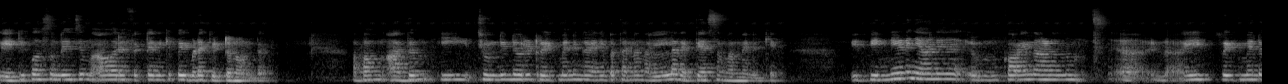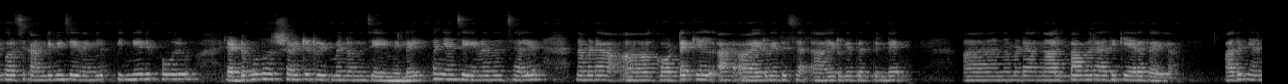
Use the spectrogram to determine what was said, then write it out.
എയ്റ്റി പെർസെന്റേജും ആ ഒരു എഫക്റ്റ് എനിക്കിപ്പോൾ ഇവിടെ കിട്ടുന്നുണ്ട്. അപ്പം അതും ഈ ചുണ്ടിന്റെ ഒരു ട്രീറ്റ്മെന്റും കഴിഞ്ഞപ്പോൾ തന്നെ നല്ല വ്യത്യാസം വന്നു എനിക്ക് ഈ പിന്നീട് ഞാൻ കുറേ നാളൊന്നും ഈ ട്രീറ്റ്മെന്റ് കുറച്ച് കണ്ടിന്യൂ ചെയ്തെങ്കിൽ പിന്നീട് ഇപ്പോൾ ഒരു രണ്ട് മൂന്ന് വർഷമായിട്ട് ട്രീറ്റ്മെന്റ് ഒന്നും ചെയ്യുന്നില്ല. ഇപ്പം ഞാൻ ചെയ്യണമെന്ന് വെച്ചാൽ നമ്മുടെ കോട്ടയ്ക്കൽ ആയുർവേദ ആയുർവേദത്തിന്റെ നമ്മുടെ നാൽപ്പാമരാതി കേര തൈലം അത് ഞാൻ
